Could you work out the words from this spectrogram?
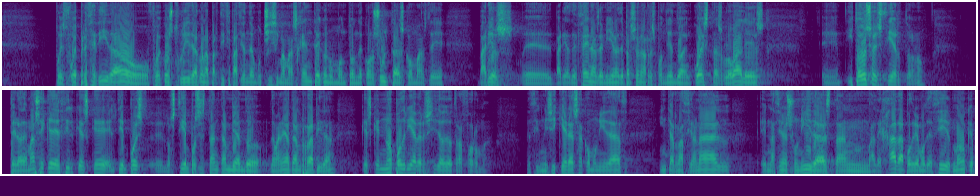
pues fue precedida o fue construida con la participación de muchísima más gente, con un montón de consultas, con más de varios, eh, varias decenas de millones de personas respondiendo a encuestas globales. Eh, y todo eso es cierto, ¿no? Pero además hay que decir que es que el tiempo los tiempos están cambiando de manera tan rápida que es que no podría haber sido de otra forma. Es decir, ni siquiera esa comunidad internacional en Naciones Unidas tan alejada, podríamos decir, ¿no? que,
